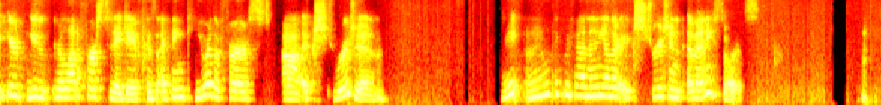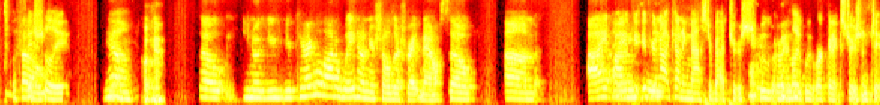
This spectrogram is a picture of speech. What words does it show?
you're you, you're a lot of first today, Dave, because I think you are the first uh, extrusion Right. I don't think we've had any other extrusion of any sorts. Officially. So, yeah. yeah. Okay. So, you know, you, you're carrying a lot of weight on your shoulders right now. So, um, I, I mean, if, if, you're not counting master batchers, I mean, like we work in extrusion too.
